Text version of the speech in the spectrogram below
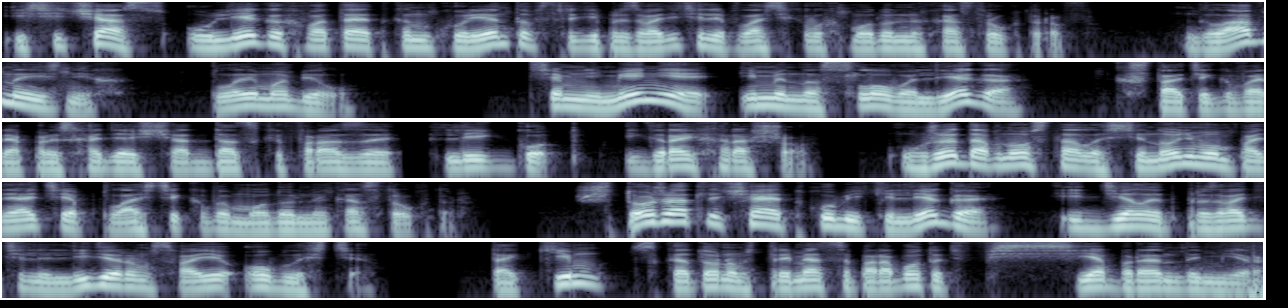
и сейчас у Lego хватает конкурентов среди производителей пластиковых модульных конструкторов. Главный из них — Playmobil. Тем не менее, именно слово Lego, кстати говоря, происходящее от датской фразы «лейгот» — «играй хорошо», уже давно стало синонимом понятия «пластиковый модульный конструктор». Что же отличает кубики Lego и делает производителя лидером в своей области? Таким, с которым стремятся поработать все бренды мира.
